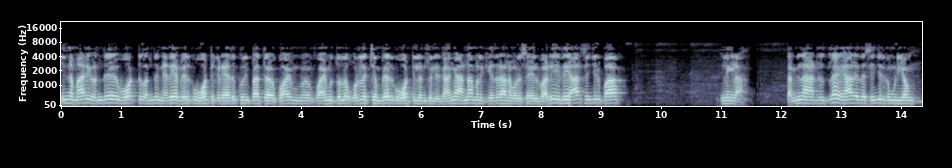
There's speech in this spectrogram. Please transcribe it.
இந்த மாதிரி வந்து ஓட்டு வந்து நிறைய பேருக்கு ஓட்டு கிடையாது. குறிப்பா கோயம்- கோயம்புத்தூர்ல ஒரு லட்சம் பேருக்கு ஓட்டு இல்லைன்னு சொல்லியிருக்காங்க. அண்ணாமலைக்கு எதிரான ஒரு செயல்பாடு. இது யார் செஞ்சிருப்பா? இல்லைங்களா? தமிழ்நாட்டுல யார் இதை செஞ்சிருக்க முடியும்?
